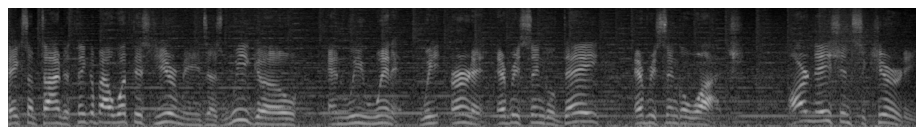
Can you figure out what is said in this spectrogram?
Take some time to think about what this year means as we go and we win it. We earn it every single day, every single watch. Our nation's security,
